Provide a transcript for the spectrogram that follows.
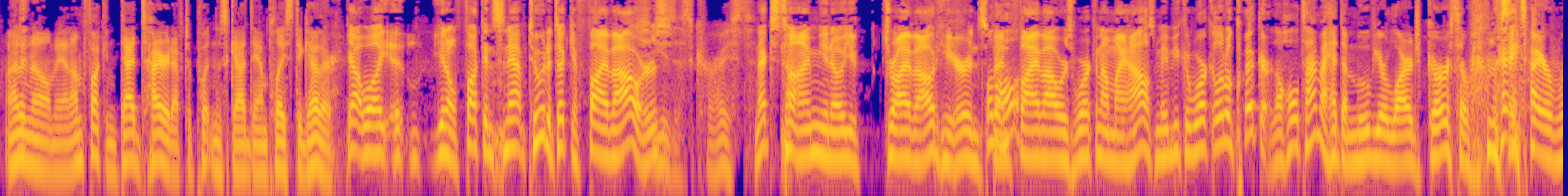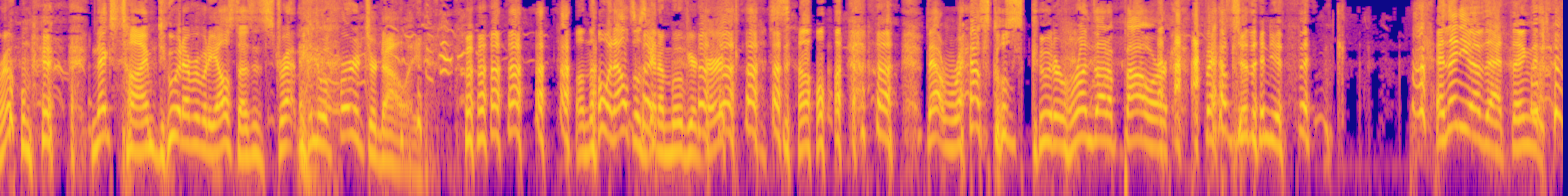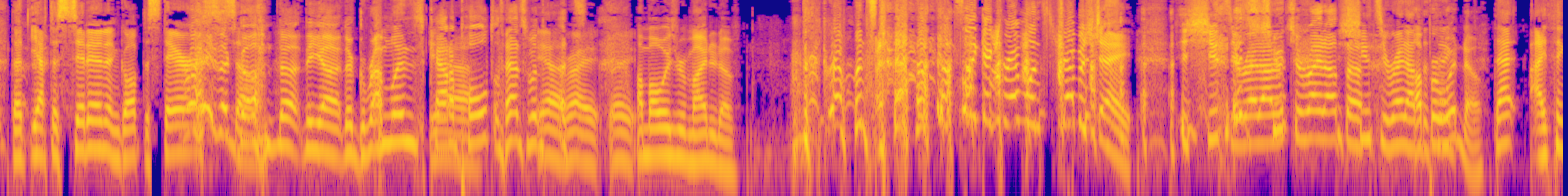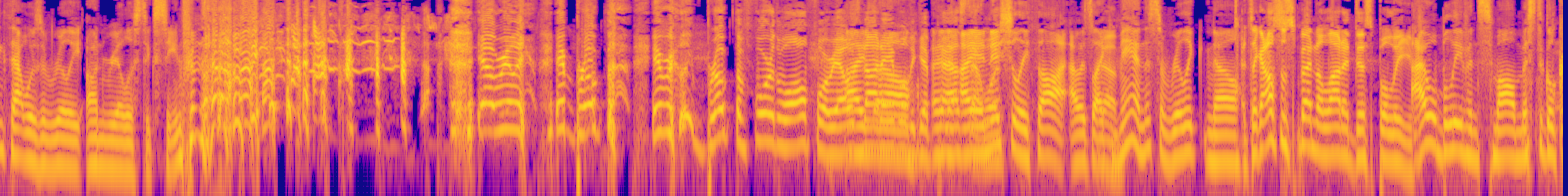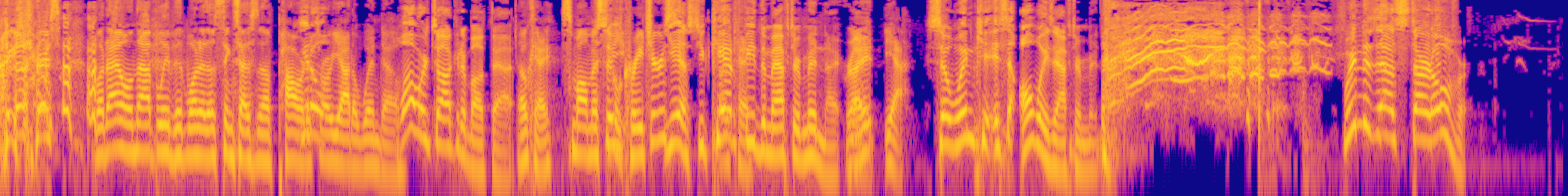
I don't know, man. I'm fucking dead tired after putting this goddamn place together. Yeah, well, it, you know, fucking snap to it. It took you five hours. Jesus Christ. Next time, you know, you drive out here and spend the whole- five hours working on my house. Maybe you could work a little quicker. The whole time I had to move your large girth around this entire room. Next time, do what everybody else does and strap me into a furniture dolly. well, no one else was going to move your girth. So, that rascal scooter runs out of power faster than you think. and then you have that thing that, that you have to sit in and go up the stairs. Right, the so- the the, uh, the Gremlins Yeah. catapult. That's what. Yeah, that's- right, right. I'm always reminded of. The Gremlins. it's like a Gremlins trebuchet. It shoots you It right out. shoots you right out the shoots you right out the upper thing. window. That I think that was a really unrealistic scene from that movie. Yeah, really, it broke the it really broke the fourth wall for me. I was I not know. able to get past I one. initially thought I was like, Yeah. man, this is a really no. It's like I also spend a lot of disbelief. I will believe in small mystical creatures, but I will not believe that one of those things has enough power You to know, throw you out a window. While we're talking about that, Okay, small mystical you- creatures. Yes, you can't Okay. feed them after midnight, right? Yeah. So when can, it's always after midnight. when does that start over?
